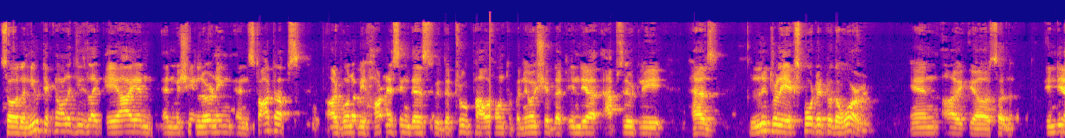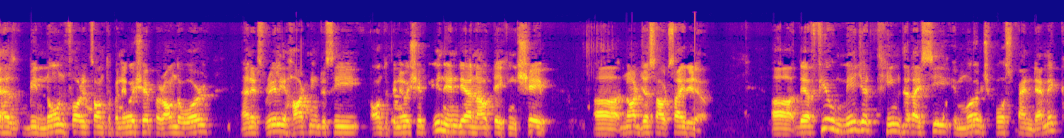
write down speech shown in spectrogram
So the new technologies like AI and, and machine learning and startups are going to be harnessing this with the true power of entrepreneurship that India absolutely has literally exported to the world. And uh, so India has been known for its entrepreneurship around the world, and it's really heartening to see entrepreneurship in India now taking shape, uh, not just outside India. Uh, there are a few major themes that I see emerge post pandemic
